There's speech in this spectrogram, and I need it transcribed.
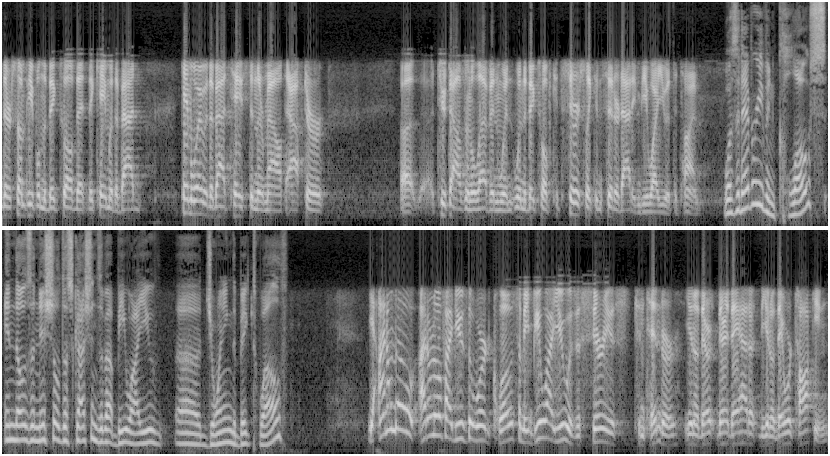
there are some people in the Big 12 that, that came with a bad came away with a bad taste in their mouth after uh, 2011 when, when the Big 12 seriously considered adding BYU at the time. Was it ever even close in those initial discussions about BYU uh, joining the Big 12? Yeah, I don't know. I don't know if I'd use the word close. I mean, BYU was a serious contender. You know, they they they had a, you know they were talking.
